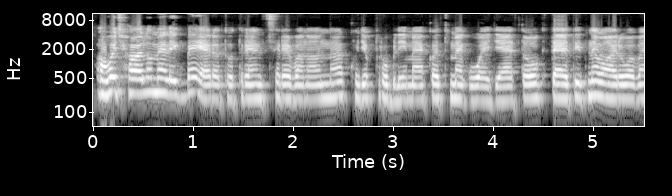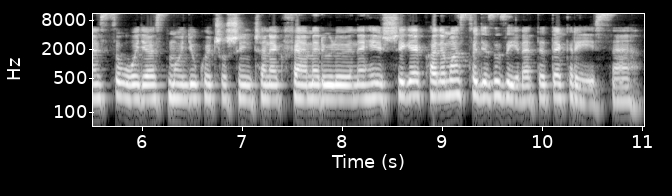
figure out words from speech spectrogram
Ahogy hallom, elég bejáratott rendszere van annak, hogy a problémákat megoldjátok. Tehát itt nem arról van szó, hogy azt mondjuk, hogy sosincsenek felmerülő nehézségek, hanem azt, hogy ez az életetek része.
